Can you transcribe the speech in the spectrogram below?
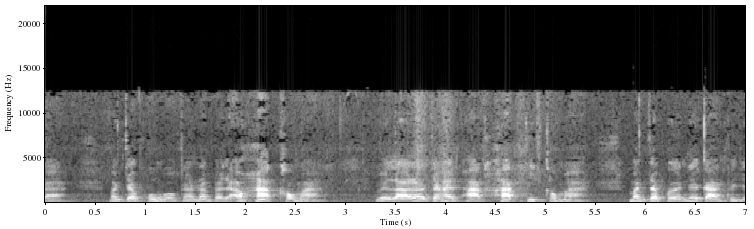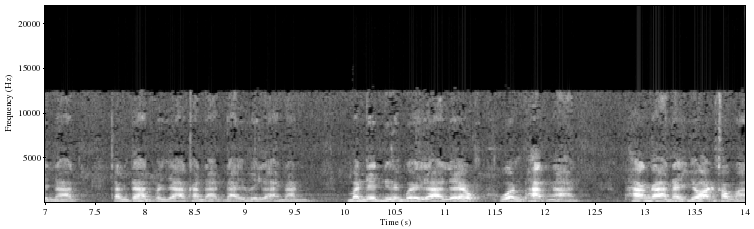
ญา มันจะพุ่งออกทางด้านปัญญาเอาหักเข้ามา เวลาเราจะให้พักหักจิตเข้ามา มันจะเพลินในการพิจารณาทางด้านปัญญาขนาดไหนเวลานั้น มันเหนื่อยเมื่อยล้าแล้วควรพักงาน พักงานให้ย้อนเข้ามา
